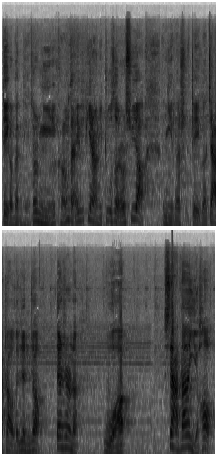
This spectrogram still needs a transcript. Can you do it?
这个问题，就是你可能在 APP 上你注册的时候需要你的这个驾照的认证，但是呢，我下单以后，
